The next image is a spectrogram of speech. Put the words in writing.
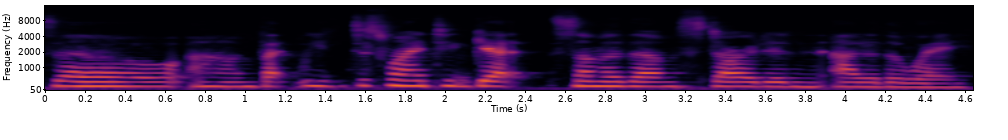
So, um, but we just wanted to get some of them started and out of the way.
